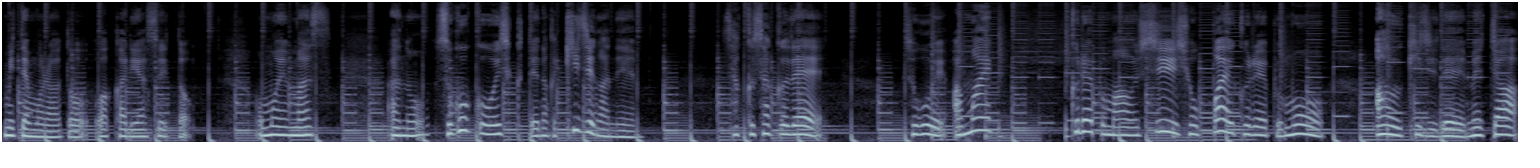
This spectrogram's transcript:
見てもらうと分かりやすいと思います。あの、すごく美味しくて、なんか生地がね、サクサクで、すごい甘いクレープも合うし、しょっぱいクレープも合う生地で、めっちゃ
